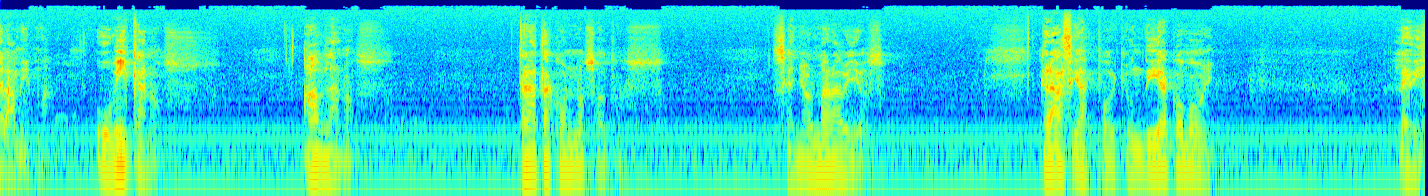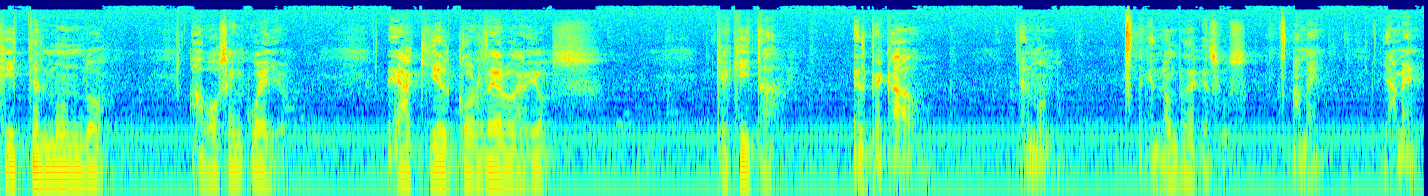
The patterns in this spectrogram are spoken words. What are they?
de la misma. Ubícanos, háblanos trata con nosotros. Señor maravilloso. Gracias porque un día como hoy le dijiste al mundo a voz en cuello, he aquí el Cordero de Dios que quita el pecado del mundo. En el nombre de Jesús. Amén. Y amén.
